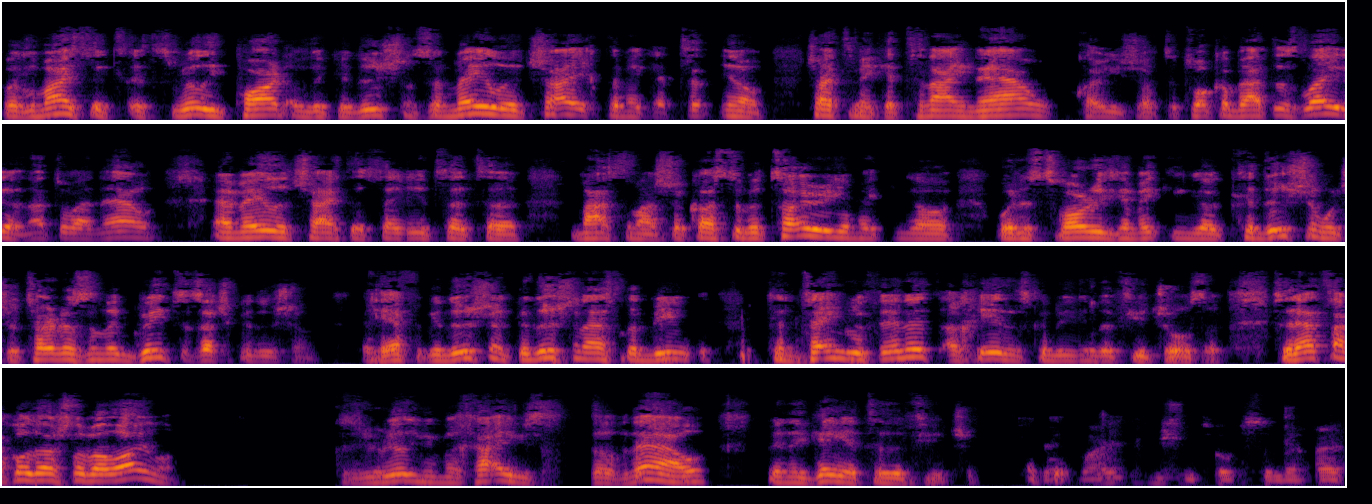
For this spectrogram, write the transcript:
but Lemais, it's it's really part of the kedushin. So Mela Shaykh to make it, you know, try to make it tonight now. You have to talk about this later, not about now. And Mela to say it's it's a master masha custom Torah. You're making a with a stories. You're making a kedushin, which a Torah doesn't agree to such kedushin. The half a kedushin, kedushin has to be contained within it. A going to be in the future also. So that's not called ashlam alaylam because you're really mechayiv yourself now, then it to the future. Okay. Why is the the five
